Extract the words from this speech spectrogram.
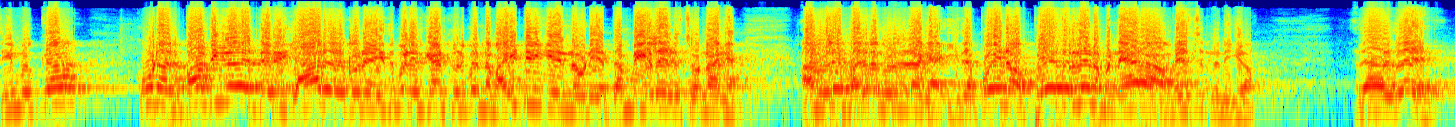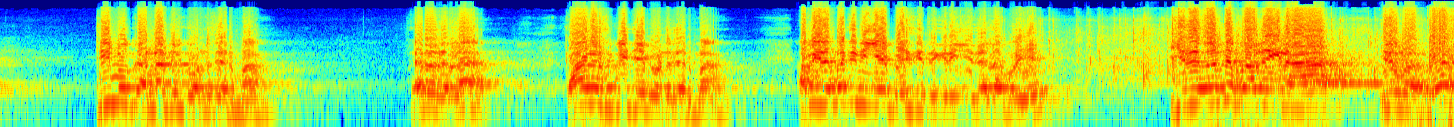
திமுக கூட அது பாத்தீங்கன்னா தெரியும். யாரு இது பண்ணிருக்கான்னு சொல்லி போய் நம்ம ஐடி என்னுடைய தம்பிகளை எடுத்து சொன்னாங்க. அவங்களே பதில் கொடுத்துட்டாங்க. இதை போய் நம்ம பேசுறதே நம்ம நேரம் வேஸ்ட் நினைக்கிறோம். அதாவது திமுக அண்ணா திமுக ஒன்று சேருமா? சேரதில்ல காங்கிரஸ் பிஜேபி ஒன்று சேருமா? அப்ப இதை பத்தி நீங்க ஏன் பேசிட்டு இருக்கிறீங்க இதெல்லாம் போய்? இது வந்து பாத்தீங்கன்னா இது உங்களை பேச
